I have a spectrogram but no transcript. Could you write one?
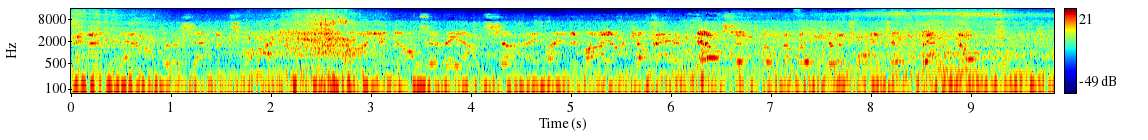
Back down for the seventh spot. Ryan Nelson, the Meyer coming in. Nelson from the boot to the 22. Then Knowles.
